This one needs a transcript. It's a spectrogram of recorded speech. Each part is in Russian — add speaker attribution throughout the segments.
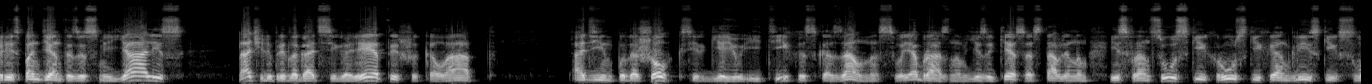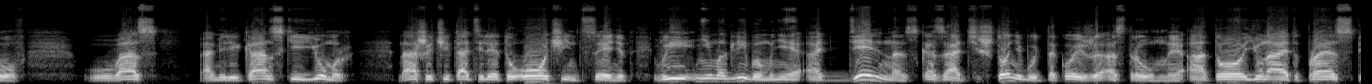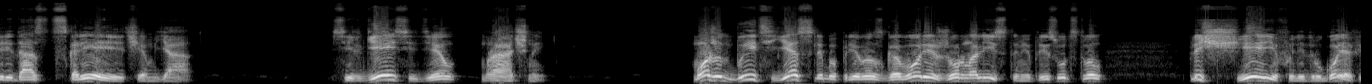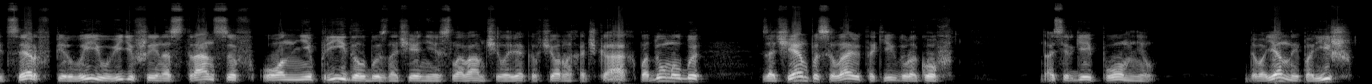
Speaker 1: Корреспонденты засмеялись, начали предлагать сигареты, шоколад. Один подошел к Сергею и тихо сказал на своеобразном языке, составленном из французских, русских и английских слов, «У вас американский юмор». Наши читатели это очень ценят. Вы не могли бы мне отдельно сказать что-нибудь такое же остроумное, а то United Press передаст скорее, чем я. Сергей сидел мрачный. Может быть, если бы при разговоре с журналистами присутствовал Плещеев или другой офицер, впервые увидевший иностранцев, он не придал бы значения словам человека в черных очках, подумал бы, зачем посылают таких дураков. Но Сергей помнил. Довоенный Париж,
